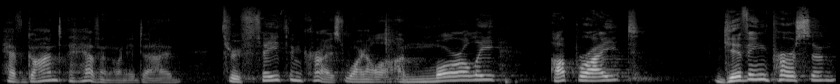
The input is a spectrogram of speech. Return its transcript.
have gone to heaven when he died through faith in Christ while a morally upright, giving person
